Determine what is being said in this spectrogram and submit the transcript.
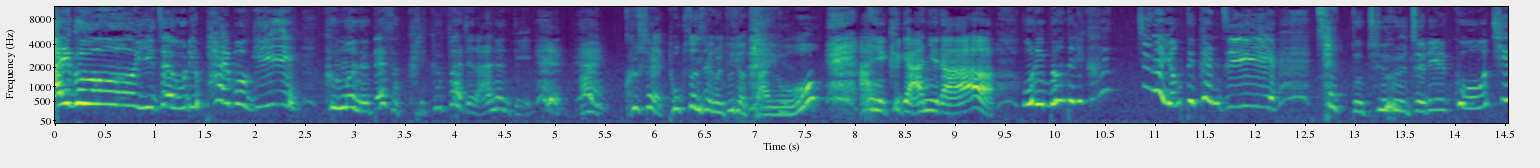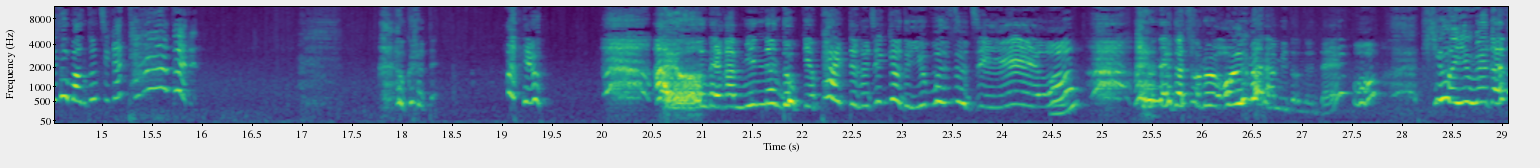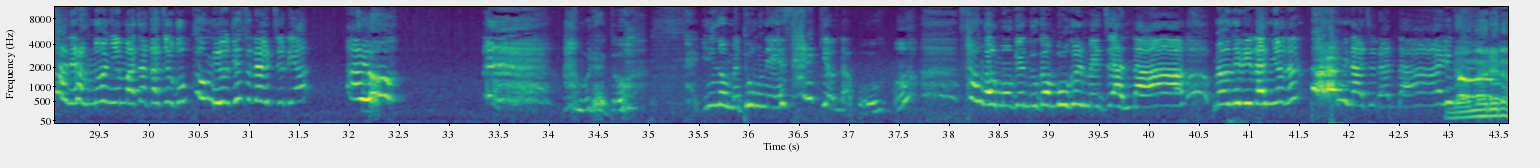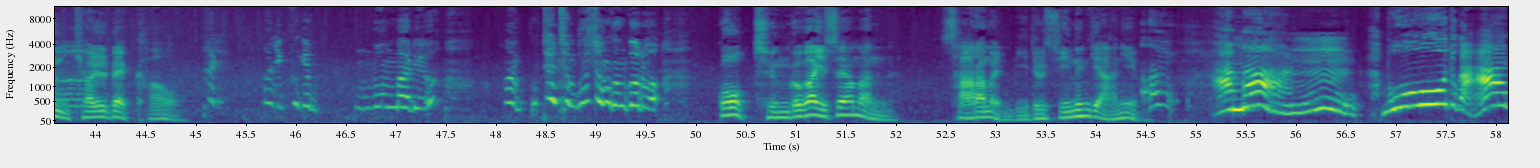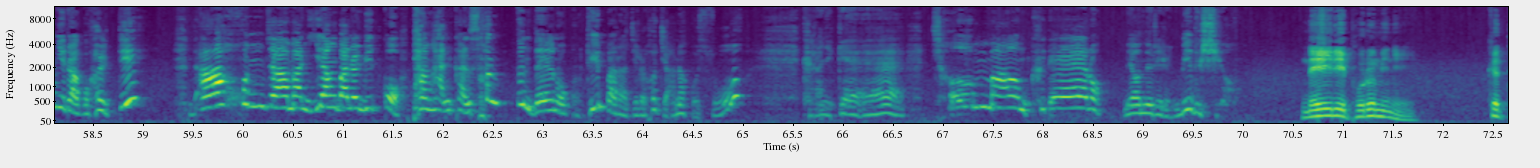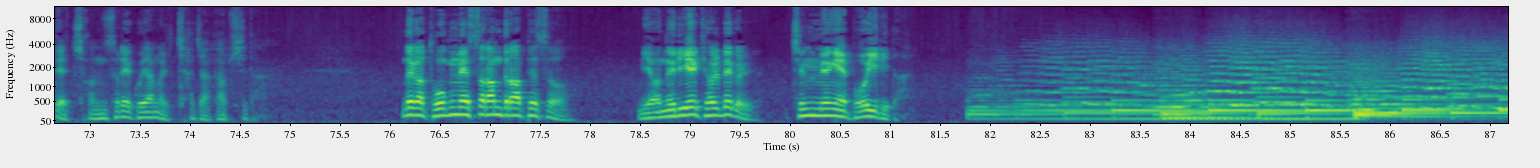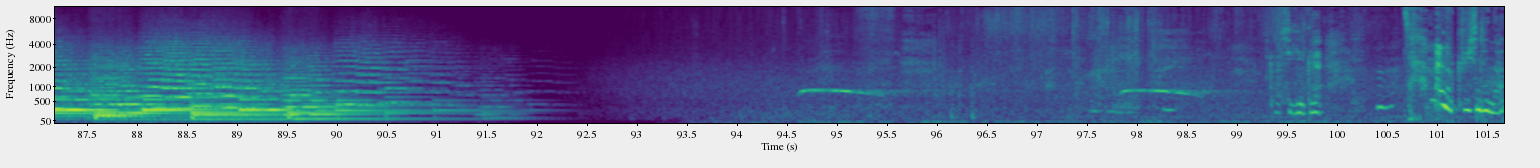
아이고 이제 우리 팔복이 근무는 떼서 그리 급하진 않은디. 아이, 글쎄, 독 선생을 들였다요. 아니 그게 아니라 우리 며느리 그렇지나 영특한지 책도 줄줄 읽고 치서방도 지가 다 다른. 아유 그런데 아유 아유 내가 믿는 돕게 팔등을 지켜도 유분수지. 어? 아유 내가 저를 얼마나 믿었는데. 어? 기어이 외가 사내랑 눈이 맞아가지고 구미호짓을 할 줄이야. 아유 아무래도 이놈의 동네에 살이 끼었나 보. 어? 성강목에 누가 목을 매지 않나. 며느리란 년은 바람이 나질 않나. 며느리는 결백하오. 아니 그게 뭔 말이요? 아, 대체 무슨 근거로? 꼭 증거가 있어야만 사람을 믿을 수 있는 게 아니오. 아이, 아만, 모두가 아니라고 할띠? 나 혼자만 이 양반을 믿고 방 한 칸 선뜻 내놓고 뒷바라지를 하지 않았겠소? 그러니까 처음 마음 그대로 며느리를 믿으시오. 내일이 보름이니 그때 전설의 고향을 찾아갑시다. 내가 동네 사람들 앞에서 며느리의 결백을 증명해 보이리다.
